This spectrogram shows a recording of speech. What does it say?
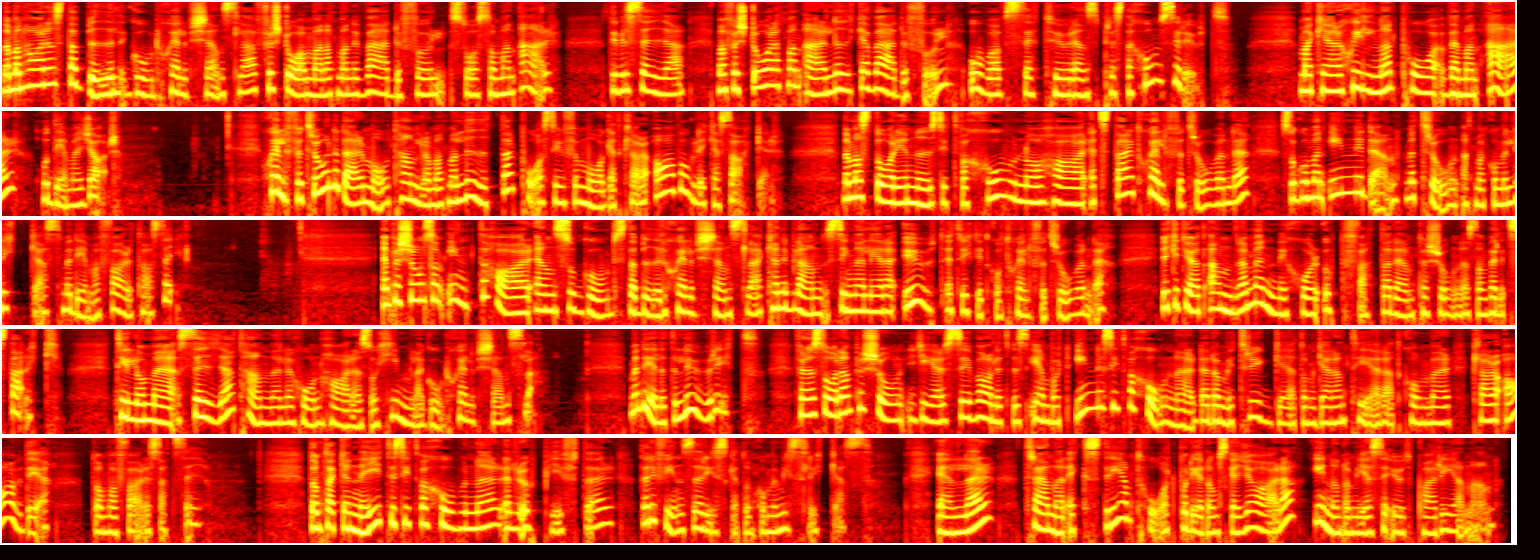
När man har en stabil, god självkänsla förstår man att man är värdefull så som man är. Det vill säga, man förstår att man är lika värdefull oavsett hur ens prestation ser ut. Man kan göra skillnad på vem man är och det man gör. Självförtroende däremot handlar om att man litar på sin förmåga att klara av olika saker. När man står i en ny situation och har ett starkt självförtroende så går man in i den med tron att man kommer lyckas med det man företar sig. En person som inte har en så god, stabil självkänsla kan ibland signalera ut ett riktigt gott självförtroende, vilket gör att andra människor uppfattar den personen som väldigt stark. Till och med säga att han eller hon har en så himla god självkänsla. Men det är lite lurigt, för en sådan person ger sig vanligtvis enbart in i situationer där de är trygga i att de garanterat kommer klara av det de har föresatt sig. De tackar nej till situationer eller uppgifter där det finns en risk att de kommer misslyckas. Eller tränar extremt hårt på det de ska göra innan de ger sig ut på arenan.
